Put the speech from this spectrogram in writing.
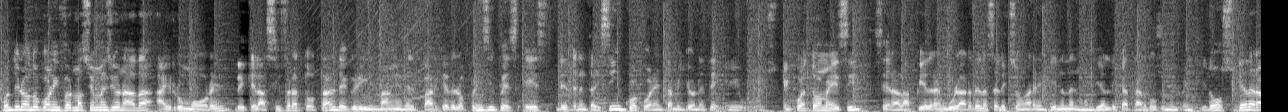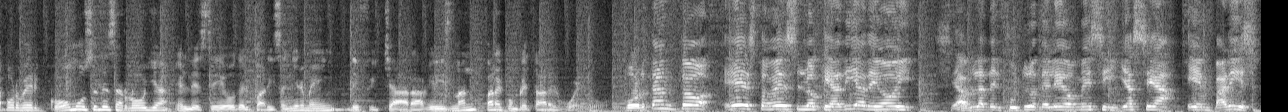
Continuando con la información mencionada, hay rumores de que la cifra total de Griezmann en el Parque de los Príncipes es de 35 a 40 millones de euros. En cuanto a Messi, será la piedra angular de la selección argentina en el Mundial de Qatar 2022. Quedará por ver cómo se desarrolla el deseo del Paris Saint Germain de fichar a Griezmann para completar el juego. Por tanto, esto es lo que a día de hoy se habla del futuro de Leo Messi, ya sea en París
